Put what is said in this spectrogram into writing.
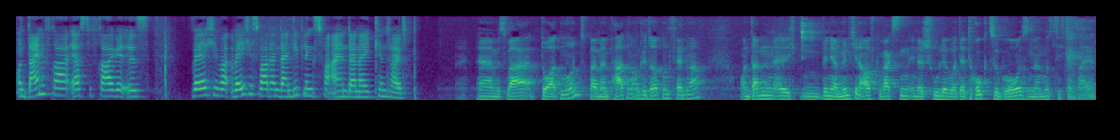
Und deine Fra erste Frage ist, welche, welches war denn dein Lieblingsverein deiner Kindheit? Ähm, es war Dortmund, weil mein Patenonkel Dortmund-Fan war. Und dann, äh, ich bin ja in München aufgewachsen, in der Schule wurde der Druck zu groß und dann musste ich dann Bayern.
